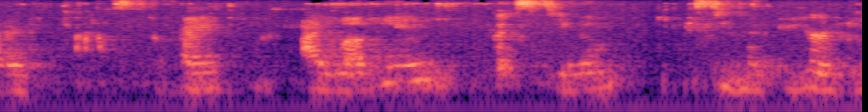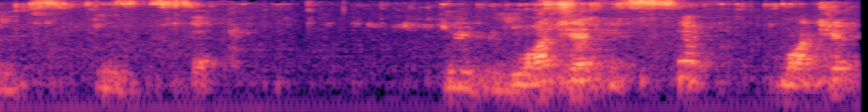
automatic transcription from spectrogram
at an impasse, okay? I love you, but Steven, Steven, your abuse is sick. Watch it. Watch it.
